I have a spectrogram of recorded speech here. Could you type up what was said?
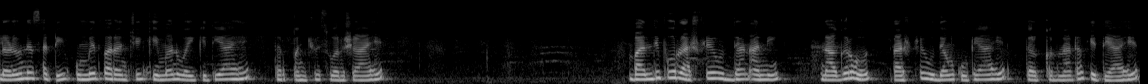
लढवण्यासाठी उमेदवारांची किमान वय किती आहे? तर पंचवीस वर्ष आहे. बांदीपूर राष्ट्रीय उद्यान आणि नागरहोल राष्ट्रीय उद्यान कुठे आहे? तर कर्नाटक येथे आहेत.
